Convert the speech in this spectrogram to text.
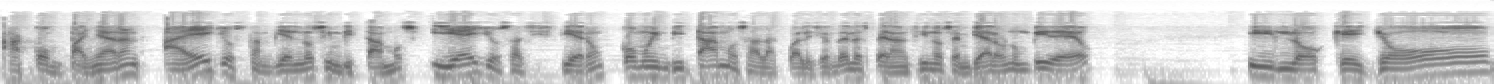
acompañaran. A ellos también los invitamos y ellos asistieron, como invitamos a la coalición de la esperanza y nos enviaron un video. Y lo que yo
